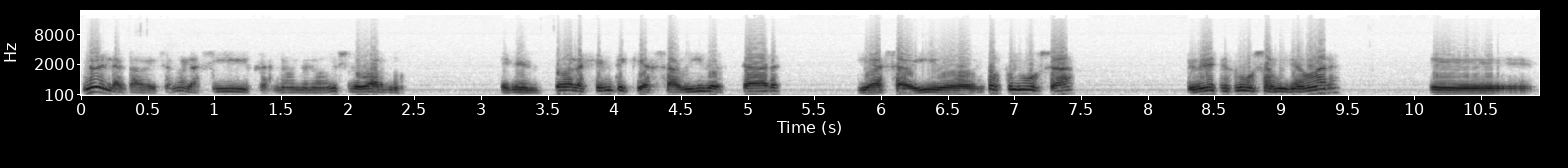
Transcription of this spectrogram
No en la cabeza, no las cifras, no, no, no, en ese lugar no. En el, toda la gente que ha sabido estar y ha sabido... Nosotros fuimos a, primera vez que fuimos a Miramar, eh,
